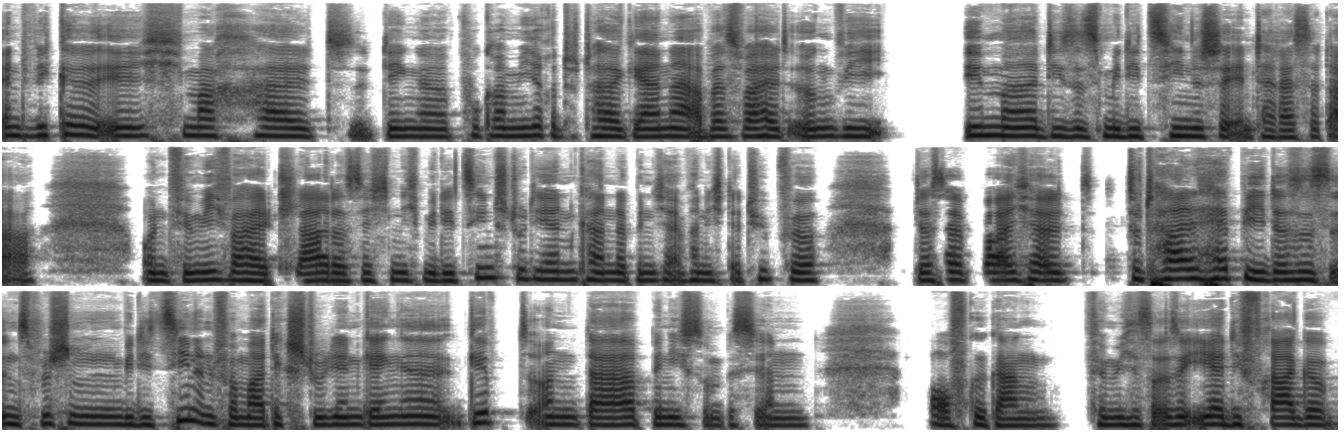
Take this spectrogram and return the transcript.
entwickle ich, mache halt Dinge, programmiere total gerne, aber es war halt irgendwie immer dieses medizinische Interesse da. Und für mich war halt klar, dass ich nicht Medizin studieren kann, da bin ich einfach nicht der Typ für. Deshalb war ich halt total happy, dass es inzwischen Medizininformatik-Studiengänge gibt und da bin ich so ein bisschen aufgegangen. Für mich ist also eher die Frage,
